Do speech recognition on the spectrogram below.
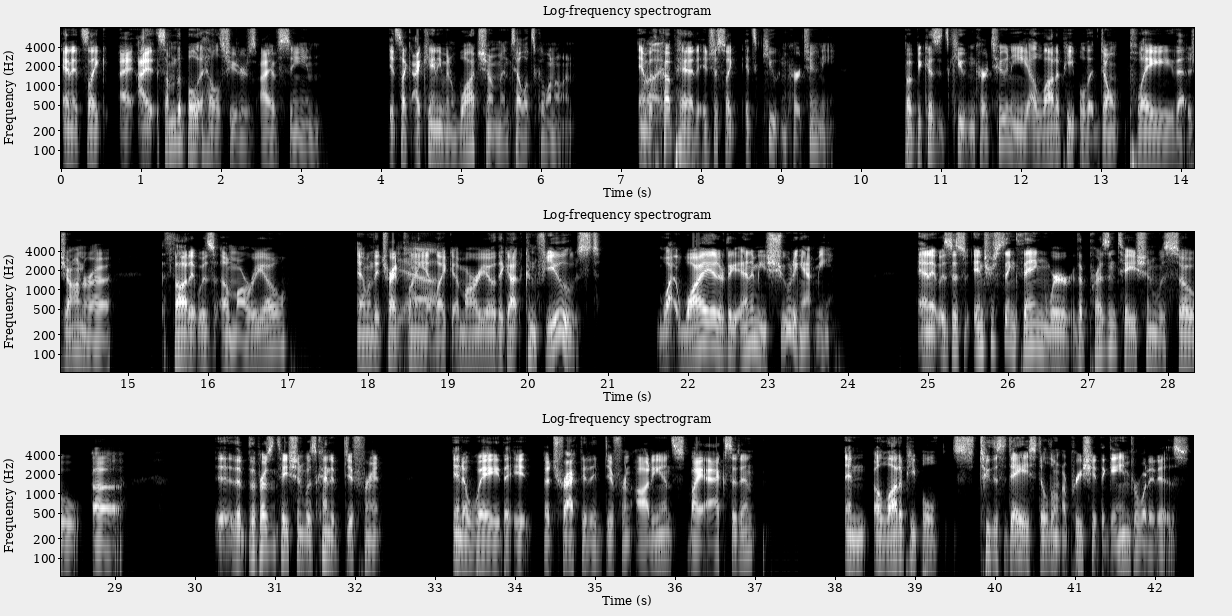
and it's like I, I some of the bullet hell shooters I have seen. It's like I can't even watch them until what's going on. And right. with Cuphead, it's just like it's cute and cartoony. But because it's cute and cartoony, a lot of people that don't play that genre thought it was a Mario. And when they tried yeah. playing it like a Mario, they got confused why why are the enemies shooting at me? And it was this interesting thing where the presentation was so uh the the presentation was kind of different in a way that it attracted a different audience by accident. And a lot of people to this day still don't appreciate the game for what it is.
